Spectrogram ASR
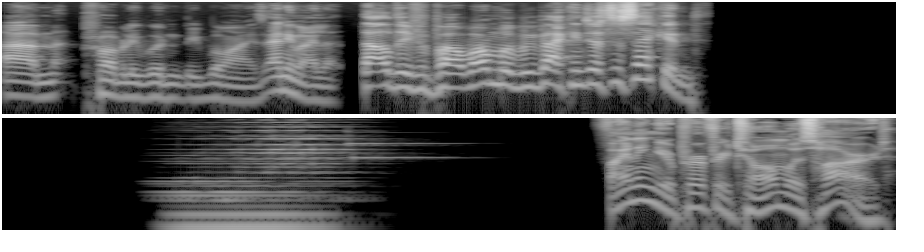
Um, probably wouldn't be wise. Anyway, look, that'll do for part one. We'll be back in just a second. Finding your perfect home was hard,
